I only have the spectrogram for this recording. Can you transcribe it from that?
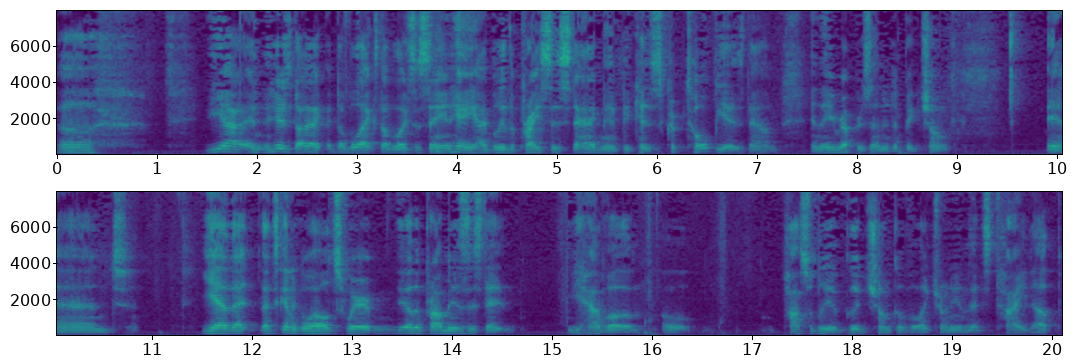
Uh, yeah, and here's double X. Double X is saying, "Hey, I believe the price is stagnant because Cryptopia is down, and they represented a big chunk." And yeah, that that's going to go elsewhere. The other problem is is that you have a, a possibly a good chunk of electroneum that's tied up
